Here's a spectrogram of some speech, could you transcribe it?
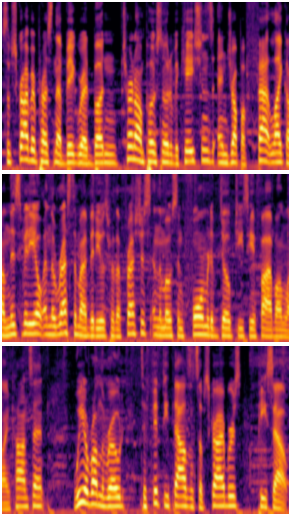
subscribe by pressing that big red button, turn on post notifications, and drop a fat like on this video and the rest of my videos for the freshest and the most informative dope GTA 5 online content. We are on the road to 50,000 subscribers. Peace out.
